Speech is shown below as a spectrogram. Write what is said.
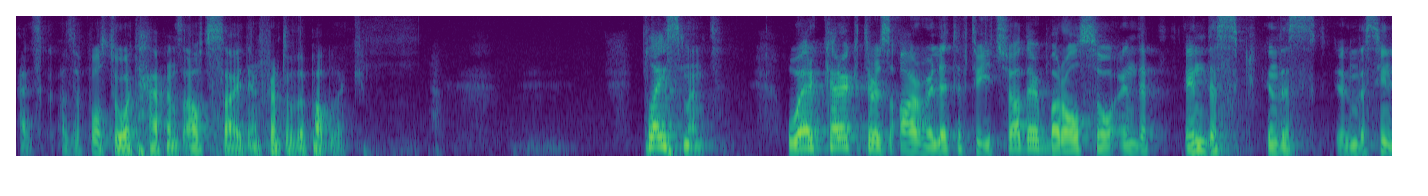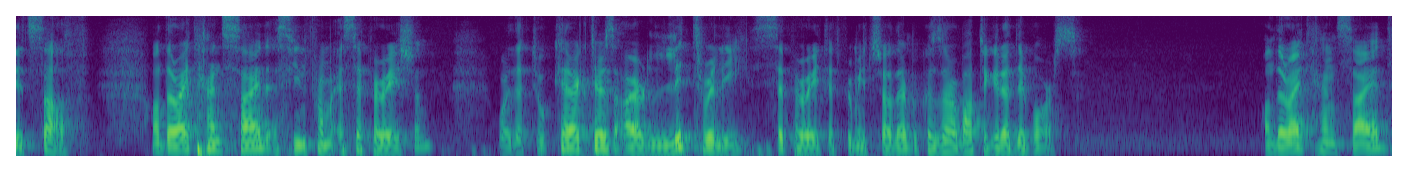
as, as opposed to what happens outside in front of the public. Placement, where characters are relative to each other, but also in the, in the, in the, in the scene itself. On the right-hand side, a scene from A Separation, where the two characters are literally separated from each other because they're about to get a divorce. On the right-hand side,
